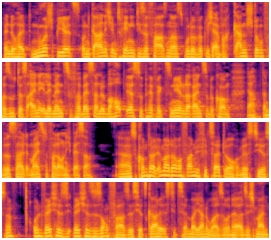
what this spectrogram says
wenn du halt nur spielst und gar nicht im Training diese Phasen hast, wo du wirklich einfach ganz stumpf versuchst, das eine Element zu verbessern, überhaupt erst zu perfektionieren oder reinzubekommen, ja, dann wirst du halt im meisten Fall auch nicht besser. Ja, es kommt halt immer darauf an, wie viel Zeit du auch investierst, ne? Und welche, welche Saisonphase ist jetzt gerade ist Dezember, Januar so, ne? Also ich meine,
